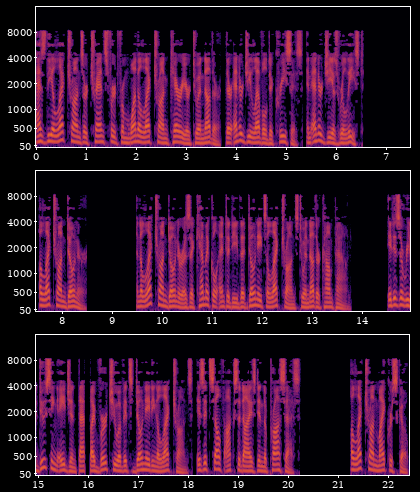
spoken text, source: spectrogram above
As the electrons are transferred from one electron carrier to another, their energy level decreases, and energy is released. Electron donor An electron donor is a chemical entity that donates electrons to another compound. It is a reducing agent that, by virtue of its donating electrons, is itself oxidized in the process. Electron microscope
